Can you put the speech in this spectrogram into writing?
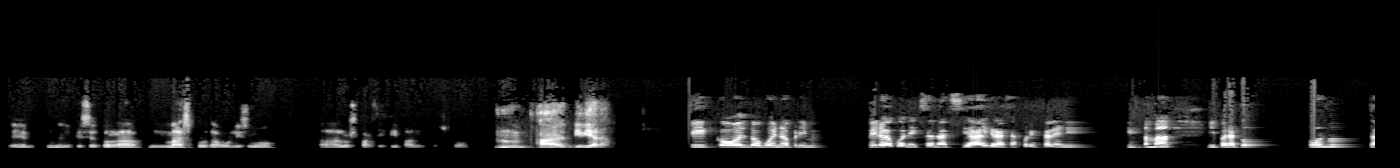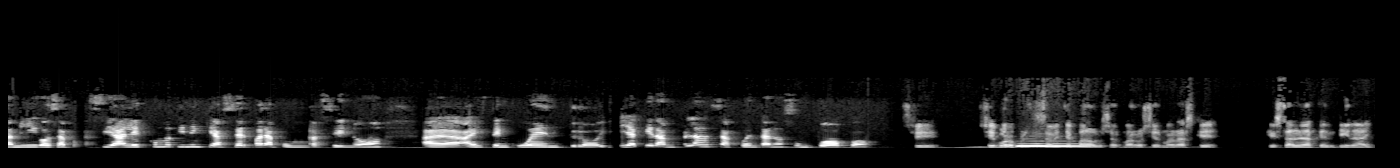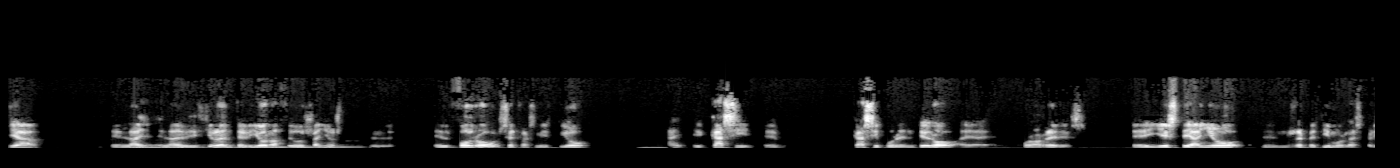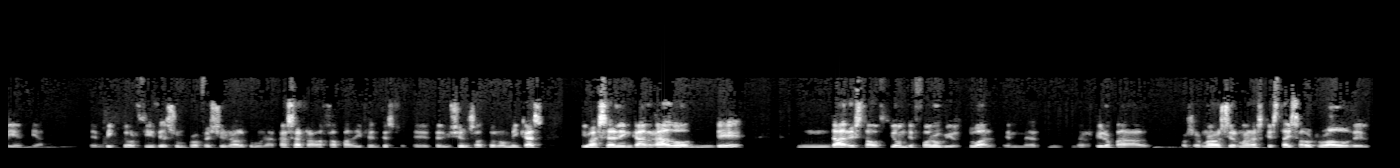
¿eh? en el que se otorga más protagonismo a los participantes. ¿no? A Viviana. Sí, Coldo. Bueno, primero conexión axial. Gracias por estar en el programa y para todos nuestros amigos aparciales, cómo tienen que hacer para apuntarse, ¿no? A, este encuentro y ya quedan plazas, cuéntanos un poco. Sí, sí, bueno, precisamente para los hermanos y hermanas que, están en Argentina, ya en la, edición anterior, hace dos años, el, foro se transmitió eh, casi, eh, casi por entero eh, por las redes. y este año repetimos la experiencia. Víctor Cid es un profesional como una casa, trabaja para diferentes eh, televisiones autonómicas y va a ser el encargado de dar esta opción de foro virtual. Eh, me, refiero para los hermanos y hermanas que estáis al otro lado del,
